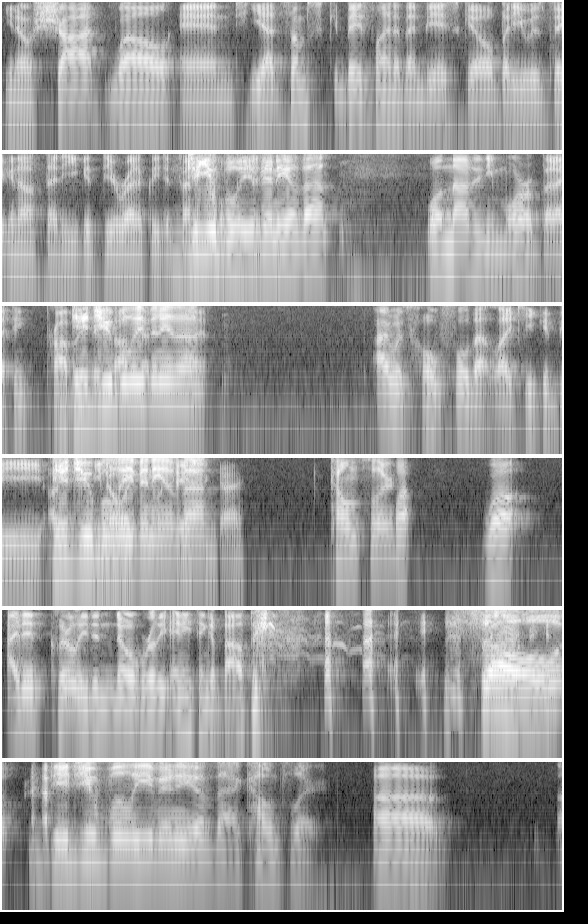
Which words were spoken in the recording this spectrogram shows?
you know shot well and he had some baseline of NBA skill but he was big enough that he could theoretically defend. Do you believe any of that? Well, not anymore, but I think probably. Did you believe any of that? I, I was hopeful that like he could be. A, Did you know, believe like, any of that? Guy. Counselor? Well, well, I didn't clearly didn't know really anything about the guy. So, did you believe any of that, counselor? uh, uh,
